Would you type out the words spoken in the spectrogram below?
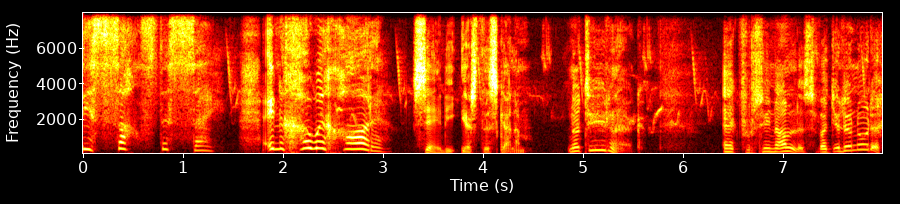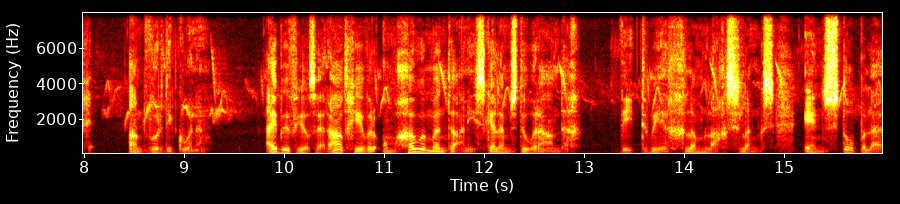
Die sagste sy en goue gare. sê die eerste skelm. Natuurlik. Ek voorsien alles wat julle nodig het, antwoord die koning. Hy beveel sy raadgewer om goue munte aan die skelms te oorhandig. Die twee glimlag slinks en stop hulle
